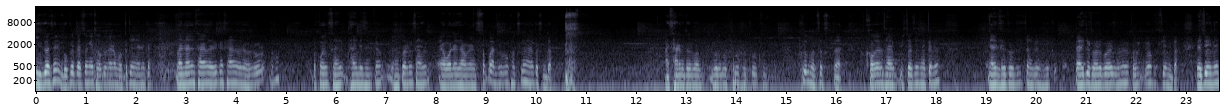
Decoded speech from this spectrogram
이것을 목표 달성에 적응하려면 어떻게 해야 하니까 만나는 사람들에게 사람으로 여권을 다니면서 여권을 원하는 상황에서 써가지고 건축하는 것입니다. 아, 뭐, 뭐, 뭐, 그, 그, 그, 그, 그, 먼저 썼다. 거기는 사람, 있어야지, 잠깐은, 나에게, 그, 나에게 도와보여주는 그런 것입니다. 내주에 있는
